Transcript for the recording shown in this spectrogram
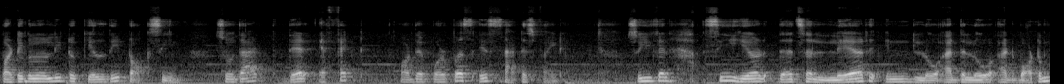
particularly to kill the toxin so that their effect or their purpose is satisfied. So you can see here that's a layer in low at the low at bottom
